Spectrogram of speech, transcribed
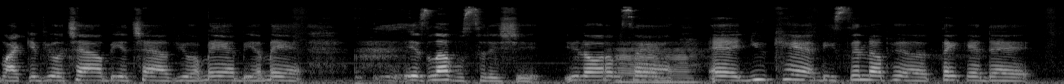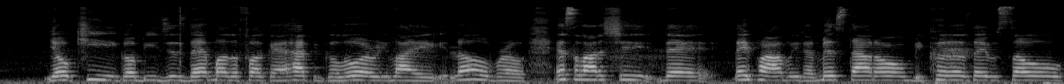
Like if you a child, be a child. If you a man, be a man. It's levels to this shit. You know what I'm saying? Mhm. And you can't be sitting up here thinking that your kid gonna be just that motherfucking happy glory. Like, no, bro. It's a lot of shit that they probably done missed out on because they were so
